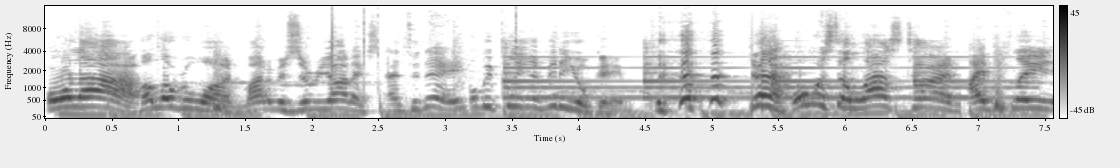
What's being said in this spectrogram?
Hola! Hello everyone, my name is Xerionix, and today we'll be playing a video game. yeah, when was the last time I played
